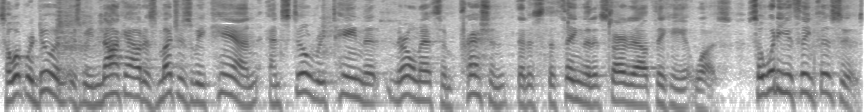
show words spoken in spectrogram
So what we're doing is we knock out as much as we can and still retain the neural net's impression that it's the thing that it started out thinking it was. So what do you think this is?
